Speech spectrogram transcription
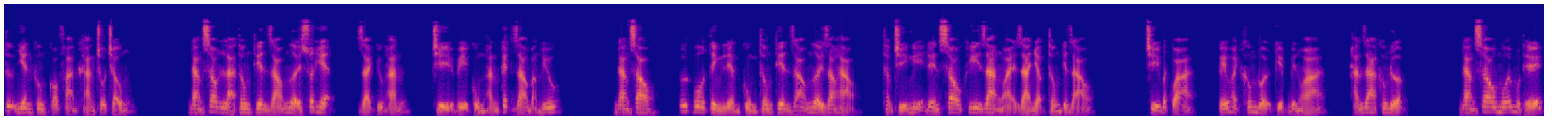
tự nhiên không có phản kháng chỗ trống. Đằng sau là thông thiên giáo người xuất hiện, giải cứu hắn, chỉ vì cùng hắn kết giao bằng hữu. Đằng sau, ước vô tình liền cùng thông thiên giáo người giao hảo, thậm chí nghĩ đến sau khi ra ngoài gia nhập thông thiên giáo. Chỉ bất quá kế hoạch không đổi kịp biến hóa, hắn ra không được. Đằng sau mỗi một thế,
